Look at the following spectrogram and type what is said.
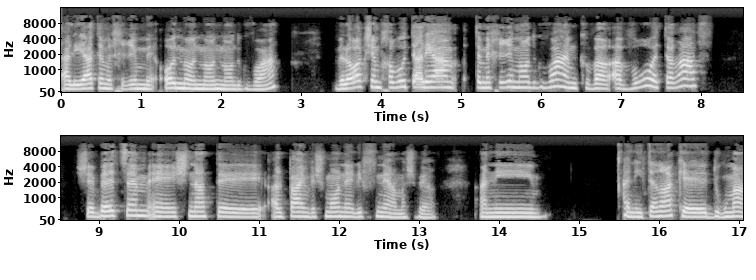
עליית המחירים מאוד מאוד מאוד מאוד גבוהה. ולא רק שהם חוו את העלייה, את המחירים מאוד גבוהה, הם כבר עברו את הרף שבעצם אה, שנת אה, 2008 לפני המשבר. אני, אני אתן רק אה, דוגמה.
